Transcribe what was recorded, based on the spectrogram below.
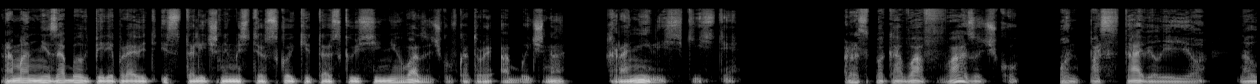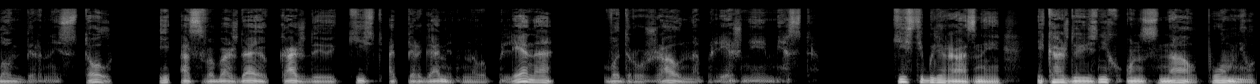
Роман не забыл переправить из столичной мастерской китайскую синюю вазочку, в которой обычно хранились кисти. Распаковав вазочку, он поставил ее на ломберный стол и, освобождая каждую кисть от пергаментного плена, водружал на прежнее место. Кисти были разные, и каждую из них он знал, помнил,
